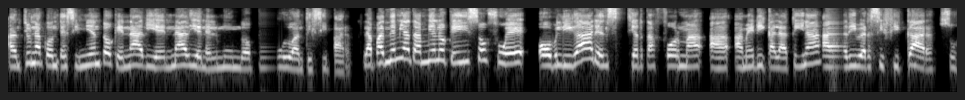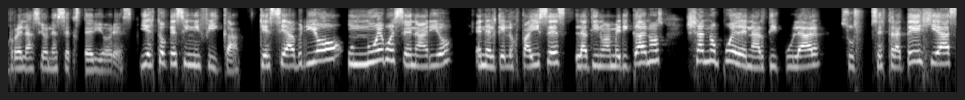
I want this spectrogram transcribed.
ante un acontecimiento que nadie, nadie en el mundo pudo anticipar. La pandemia también lo que hizo fue obligar en cierta forma a América Latina a diversificar sus relaciones exteriores. ¿Y esto qué significa? Que se abrió un nuevo escenario en el que los países latinoamericanos ya no pueden articular sus estrategias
